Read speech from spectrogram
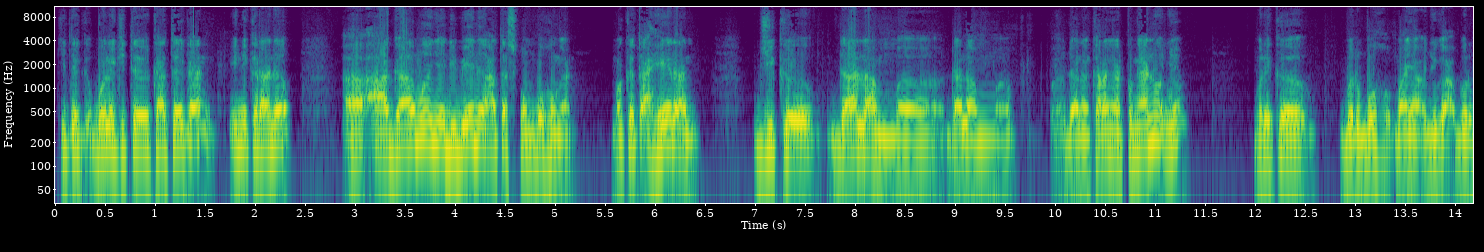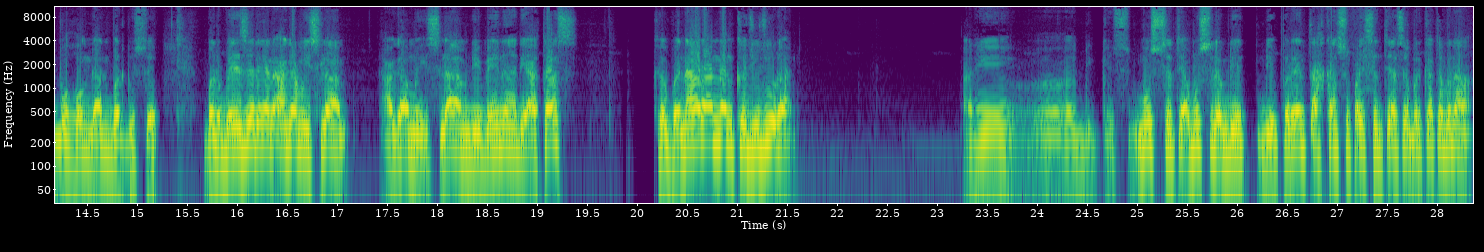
Kita boleh kita katakan ini kerana uh, agamanya dibina atas pembohongan. Maka tak heran jika dalam uh, dalam uh, dalam kalangan penganutnya mereka berbohong banyak juga berbohong dan berdusta. Berbeza dengan agama Islam. Agama Islam dibina di atas kebenaran dan kejujuran. Ini uh, setiap Muslim di, diperintahkan supaya sentiasa berkata benar.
